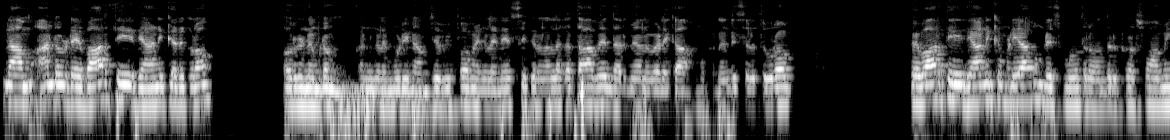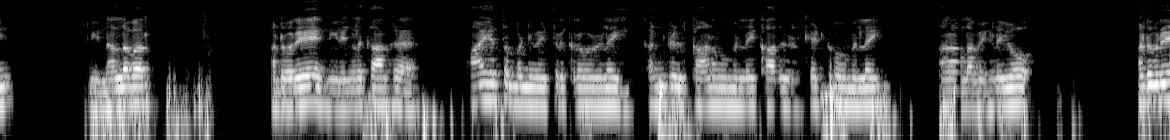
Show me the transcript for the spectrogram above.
நாம் ஆண்டவருடைய வார்த்தையை தியானிக்க இருக்கிறோம். ஒரு நிமிடம் கண்களை மூடி நாம் ஜெபிப்போம். எங்களை நேசிக்கிற நல்ல கத்தாவே தர்மையான வேலைக்காக உமக்கு நன்றி செலுத்துகிறோம். இந்த வார்த்தையை தியானிக்கும்படியாக உடைய சமூகத்தில் வந்திருக்கிறோம் சுவாமி. நீ நல்லவர். அன்றுவரே நீர் எங்களுக்காக ஆயத்தம் பண்ணி வைத்திருக்கிறவர்களை கண்கள் காணவும் இல்லை காதுகள் கேட்கவும் இல்லை. ஆனால் அவைகளையோ அன்றுவரே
